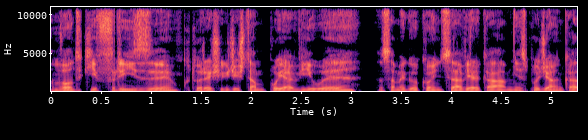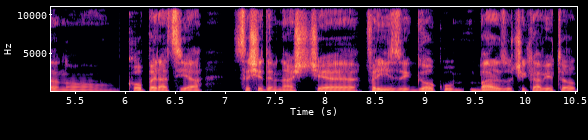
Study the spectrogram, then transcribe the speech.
Wątki Frizy, które się gdzieś tam pojawiły, do samego końca wielka niespodzianka, no kooperacja C17, Frizy, Goku, bardzo ciekawie to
